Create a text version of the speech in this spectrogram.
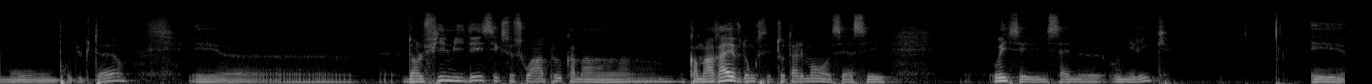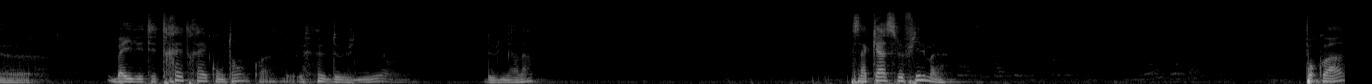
mon producteur. Et euh, dans le film, l'idée c'est que ce soit un peu comme un comme un rêve, donc c'est totalement, c'est assez, oui, c'est une scène euh, onirique. Et euh, bah, il était très très content quoi de, venir de venir là. Ça casse le film? Pourquoi?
